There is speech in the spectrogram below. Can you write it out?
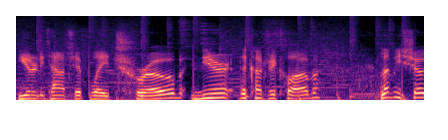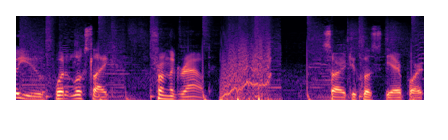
Unity Township Latrobe near the country club. Let me show you what it looks like from the ground. Sorry, too close to the airport.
